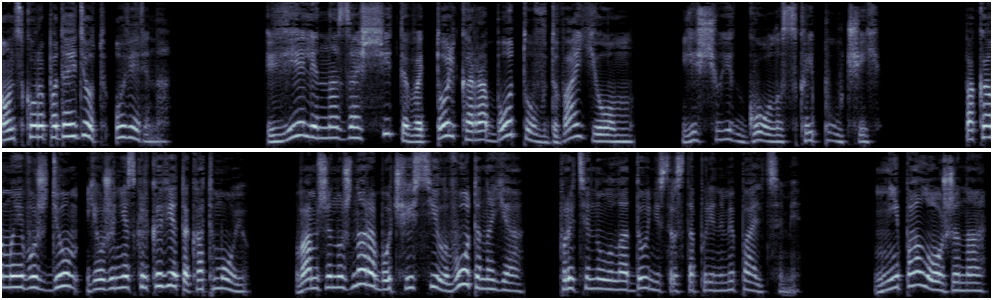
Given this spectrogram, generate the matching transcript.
«Он скоро подойдет, уверена». «Велено засчитывать только работу вдвоем», еще и голос скрипучий. «Пока мы его ждем, я уже несколько веток отмою. Вам же нужна рабочая сила, вот она я», протянула ладони с растопыренными пальцами. «Не положено»,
